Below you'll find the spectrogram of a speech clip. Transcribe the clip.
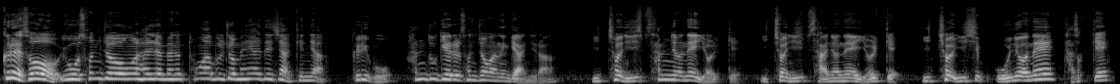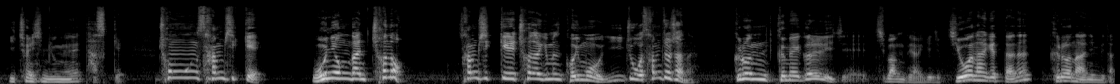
그래서 요 선정을 하려면 통합을 좀 해야 되지 않겠냐. 그리고 한두 개를 선정하는 게 아니라 2023년에 10개, 2024년에 10개, 2025년에 5개, 2026년에 5개. 총 30개. 5년간 천억. 30개의 천억이면 거의 뭐 2조, 3조잖아요. 그런 금액을 이제 지방대학이 지원하겠다는 그런 안입니다.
